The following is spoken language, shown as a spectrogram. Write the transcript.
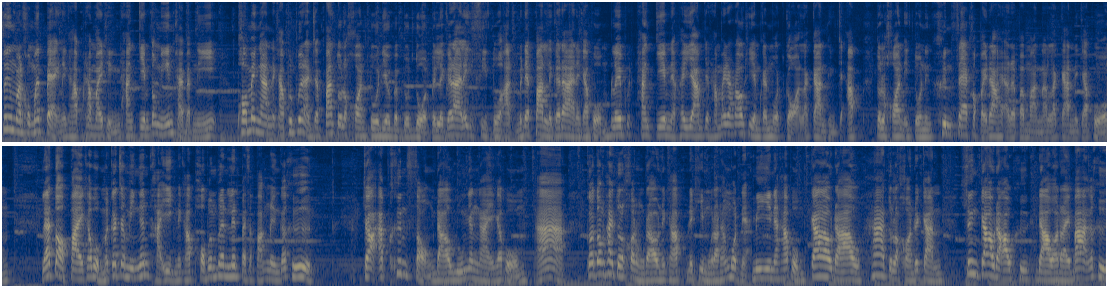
ซึ่งมันคงไม่แปลกนะครับทำไมถึงทางเกมต้องมีเงื่อนไขแบบนี้ เพราะไม่งั้นนะครับเพื่อนๆอาจจะปั้นตัวละครตัวเดียวแบบโดดๆไปเลยก็ได้ และอีก 4 ตัวอาจไม่ได้ปั้นเลยก็ได้นะครับผม เลยทางเกมเนี่ยพยายามจะทำให้เท่าเทียมกันหมดก่อนละกันถึงจะอัพตัวละครอีกตัวหนึ่งขึ้นแทรกเข้าไปได้อะไรประมาณนั้นละกันนะครับผม และต่อไปครับผมมันก็จะมีเงื่อนไขอีกนะครับพอเพื่อนๆเล่นไปสักพักหนึ่งก็คือ จะอัพขึ้น 2 ดาวลุ้งยังไงครับผมอ่าก็ต้องให้ตัวละครของเรานะครับในทีมของเราทั้งหมดเนี่ยมีนะครับผม9ดาว 5 ตัวละครด้วยกัน ซึ่ง 9 ดาวคือดาวอะไรบ้างก็คือ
